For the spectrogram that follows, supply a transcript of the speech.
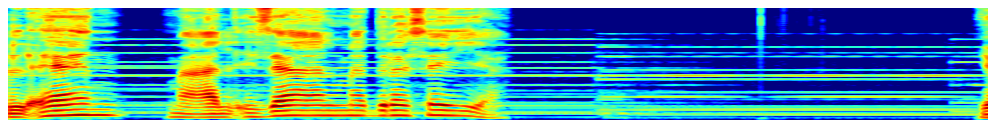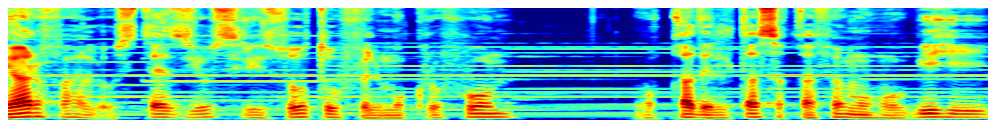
والآن مع الإذاعة المدرسية. يرفع الأستاذ يسري صوته في الميكروفون وقد التصق فمه به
